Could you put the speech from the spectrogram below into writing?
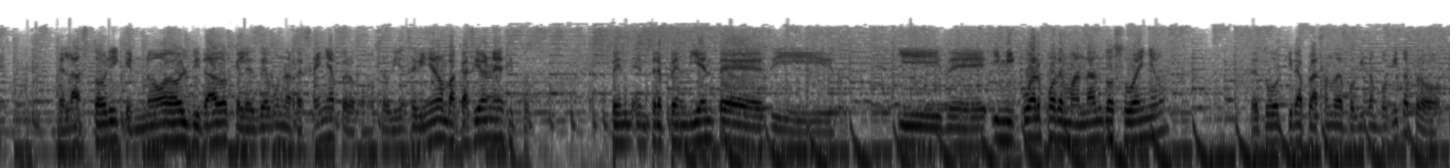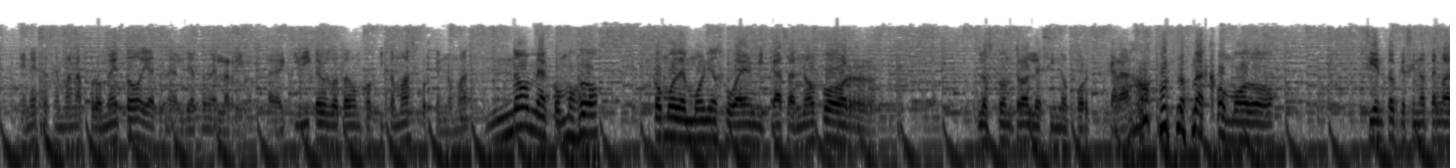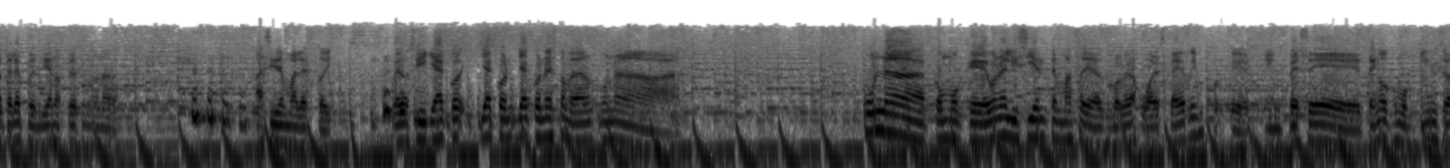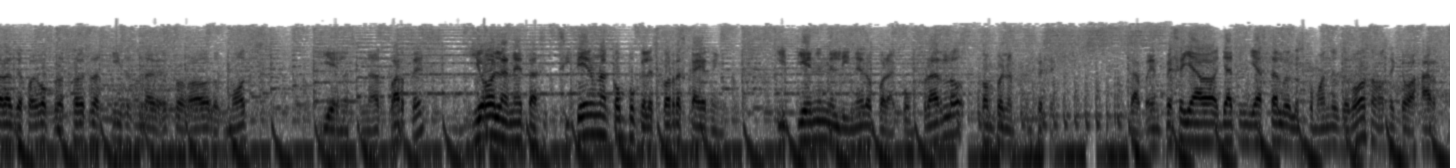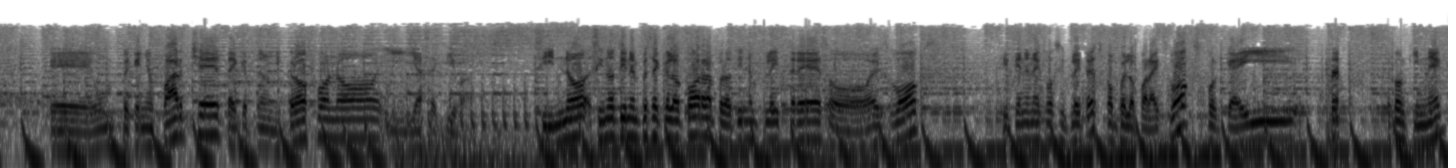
The Last Story que no he olvidado que les debo una reseña, pero como se, vi- se vinieron vacaciones y pues entre pendientes y y de y mi cuerpo demandando sueño se tuvo que ir aplazando de poquito en poquito, pero en esta semana prometo ya tener ya tenerla arriba. La de Kid Icarus un poquito más porque nomás no me acomodo como demonios jugar en mi casa, no por los controles, sino por carajo, no me acomodo. Siento que si no tengo la tele prendida no estoy haciendo nada. Así de mal estoy. Pero sí, ya con, ya con, ya esto me dan una una como que un aliciente más allá de volver a jugar Skyrim porque en PC tengo como 15 horas de juego pero todas esas 15 son de haber probado los mods y en las primeras partes yo la neta si tienen una compu que les corre Skyrim y tienen el dinero para comprarlo cómprenlo en PC o sea, en ya, ya, ya está lo de los comandos de voz vamos hay que bajar eh, un pequeño parche hay que tener un micrófono y ya se activa. Si no si no tienen PC que lo corra pero tienen Play 3 o Xbox si tienen Xbox y Play 3 cómprenlo para Xbox porque ahí con Kinect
